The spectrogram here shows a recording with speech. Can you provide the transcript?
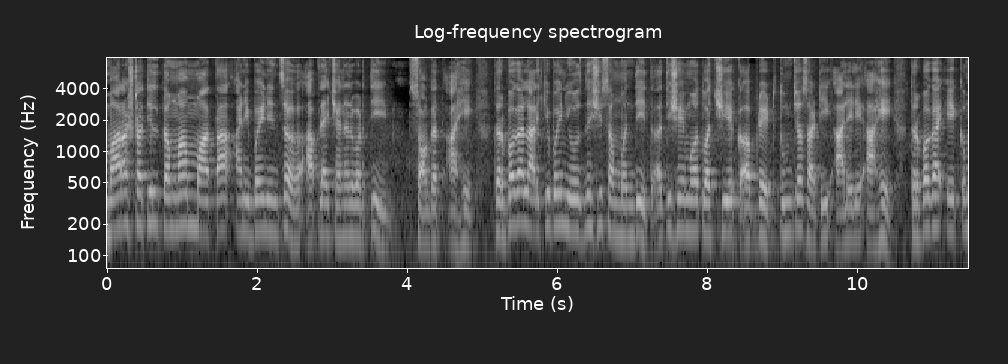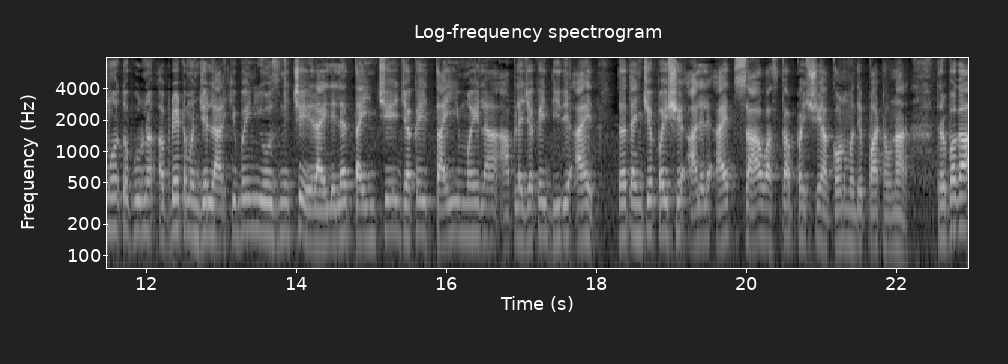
महाराष्ट्रातील तमाम माता आणि बहिणींचं आपल्या चॅनलवरती स्वागत आहे. तर बघा लाडकी बहीण योजनेशी संबंधित अतिशय महत्त्वाची एक अपडेट तुमच्यासाठी आलेली आहे. तर बघा एक महत्त्वपूर्ण अपडेट म्हणजे लाडकी बहीण योजनेचे राहिलेल्या ताईंचे ज्या काही ताई महिला आपल्या ज्या काही दिदी आहेत तर त्यांचे पैसे आलेले आहेत सहा वाजता पैसे अकाउंटमध्ये पाठवणार. तर बघा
